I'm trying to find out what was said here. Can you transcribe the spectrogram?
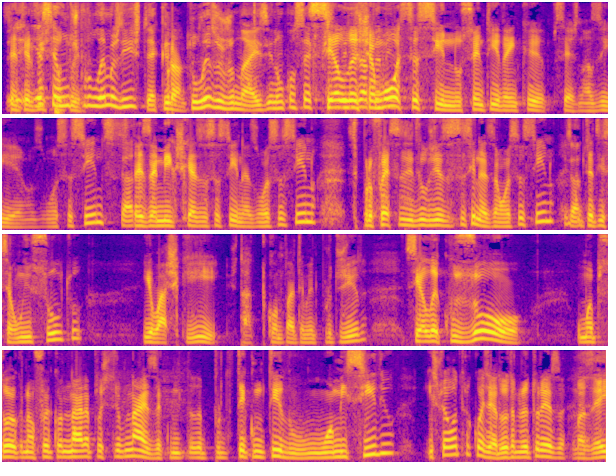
sem ter visto Esse é um dos problemas disto, é que Pronto. tu lês os jornais e não consegues Se ele a chamou assassino no sentido em que se és nazi és um assassino, se Exato. tens amigos que és assassino és um assassino, se professas ideologias assassinas és um assassino, Exato. portanto isso é um insulto e eu acho que está completamente protegido. Se ele acusou uma pessoa que não foi condenada pelos tribunais por ter cometido um homicídio, isso é outra coisa, é de outra natureza. Mas é isso,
